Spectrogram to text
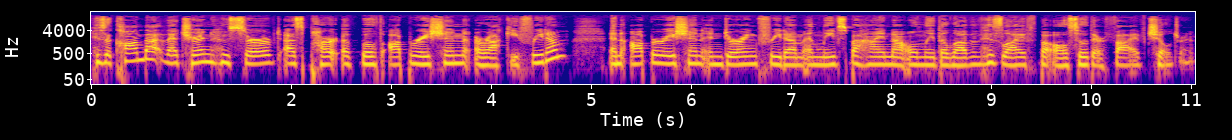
He's a combat veteran who served as part of both Operation Iraqi Freedom and Operation Enduring Freedom and leaves behind not only the love of his life, but also their five children.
